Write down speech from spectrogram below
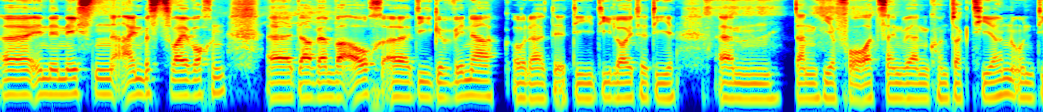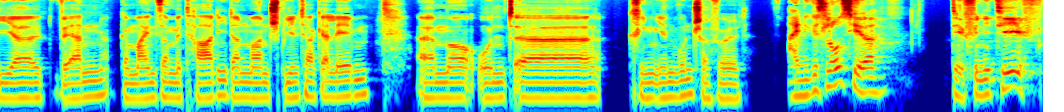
äh, in den nächsten ein bis zwei Wochen. Äh, da werden wir auch äh, die Gewinner oder die, die, die Leute, die ähm, dann hier vor Ort sein werden, kontaktieren und die äh, werden gemeinsam mit Hardy dann mal einen Spieltag erleben ähm, und äh, kriegen ihren Wunsch erfüllt. Einiges los hier. Definitiv.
